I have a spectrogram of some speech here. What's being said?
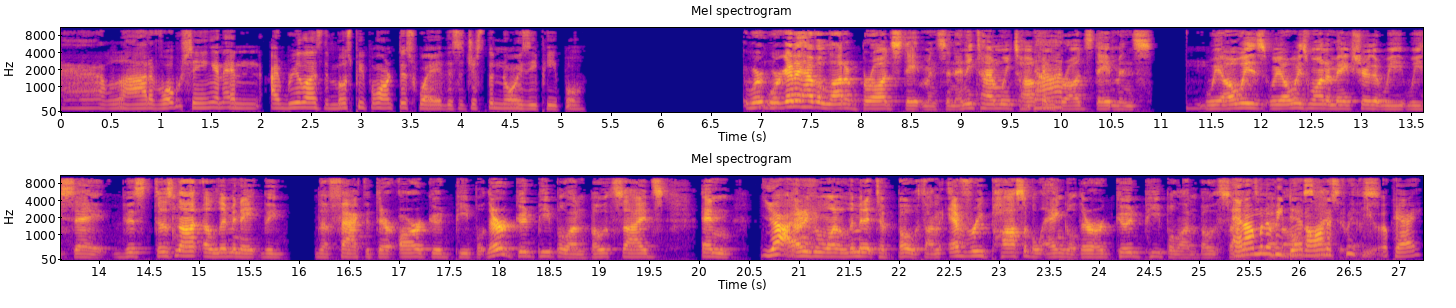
a lot of what we're seeing, and, and I realize that most people aren't this way. This is just the noisy people. We're we're gonna have a lot of broad statements, and anytime we talk Not- in broad statements, we always we always want to make sure that we we say this does not eliminate the the fact that there are good people. There are good people on both sides, and Yeah, I don't even want to limit it to both. On every possible angle, there are good people on both sides. and I'm going to be dead honest with you, okay?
